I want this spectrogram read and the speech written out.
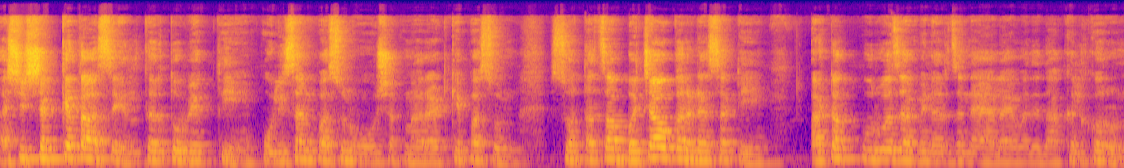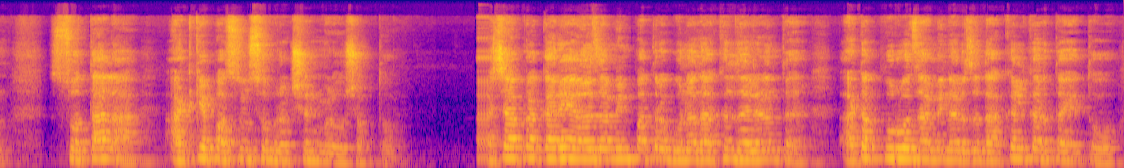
अशी शक्यता असेल तर तो व्यक्ती पोलिसांपासून होऊ शकणाऱ्या अटकेपासून स्वतःचा बचाव करण्यासाठी अटकपूर्व जामीन अर्ज न्यायालयामध्ये दाखल करून स्वतःला अटकेपासून संरक्षण मिळवू शकतो. अशा प्रकारे अजामीनपात्र गुन्हा दाखल झाल्यानंतर अटकपूर्व जामीन अर्ज दाखल करता येतो.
